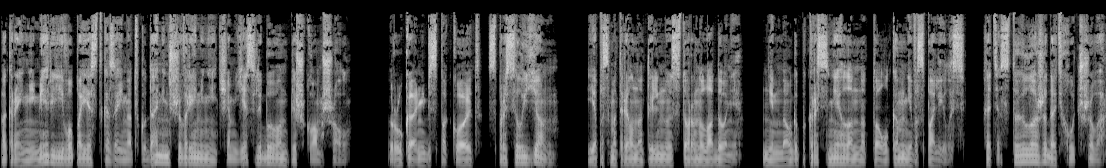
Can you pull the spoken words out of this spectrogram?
По крайней мере, его поездка займет куда меньше времени, чем если бы он пешком шел. «Рука не беспокоит?» — спросил Йон. Я посмотрел на тыльную сторону ладони. Немного покраснела, но толком не воспалилась. Хотя стоило ожидать худшего.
